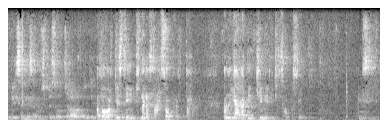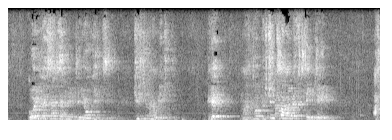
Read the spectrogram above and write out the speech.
төрийн сангийн санамжтай суулж байгаа хүмүүсийн Одоо орж ирсэн эмчнараас асуудаг л да. Ана ягаад эмчийн мэрэгч сонгосон юм? Өөрийнхөө сайн сайхныг чи юу хийсэн? Тэр чинь хамгийн чухал. Тэгээд магадгүй 40 настай хоног гэсэн эмчээ юм. Ах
